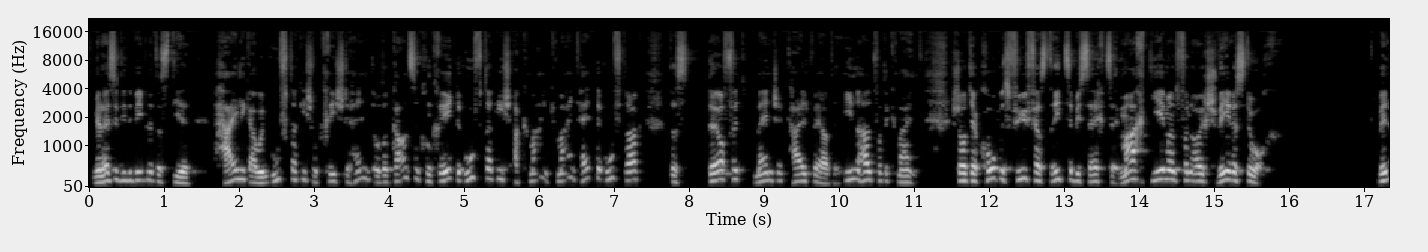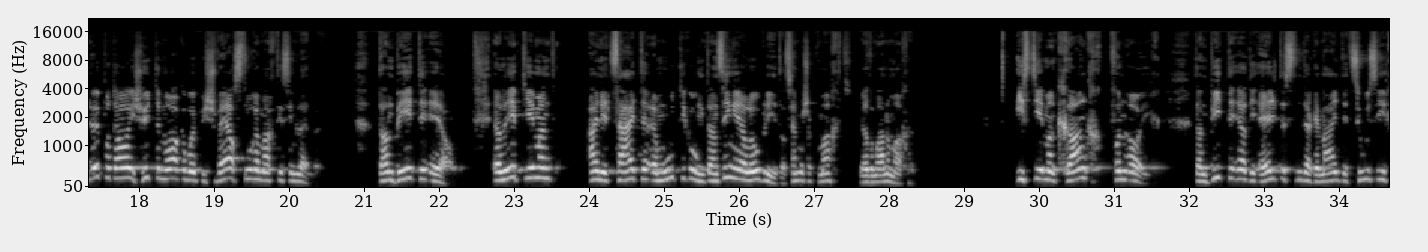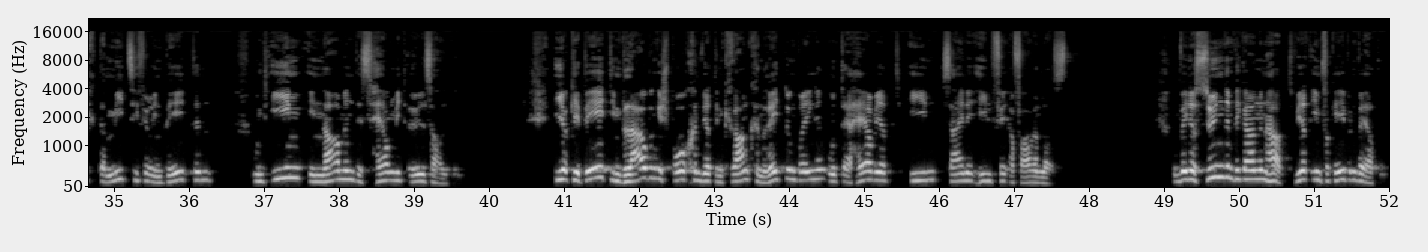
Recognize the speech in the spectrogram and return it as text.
Wir lesen in der Bibel, dass die Heilig auch ein Auftrag ist, den Christen haben. Oder ganz ein konkreter Auftrag ist an Gemeinde. Die Gemeinde hat den Auftrag, dass dürfen Menschen geheilt werden. Innerhalb von der Gemeinde. Steht Jakobus 5, Vers 13 bis 16. Macht jemand von euch Schweres durch. Wenn jemand da ist, heute Morgen, wo etwas Schweres durchmacht in seinem Leben, dann bete er. Erlebt jemand eine Zeit der Ermutigung, dann singe er Loblieder. Das haben wir schon gemacht. Werden wir auch noch machen. Ist jemand krank von euch, dann bitte er die Ältesten der Gemeinde zu sich, damit sie für ihn beten und ihm im Namen des Herrn mit Öl salben. Ihr Gebet im Glauben gesprochen wird dem Kranken Rettung bringen und der Herr wird ihn seine Hilfe erfahren lassen. Und wenn er Sünden begangen hat, wird ihm vergeben werden.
